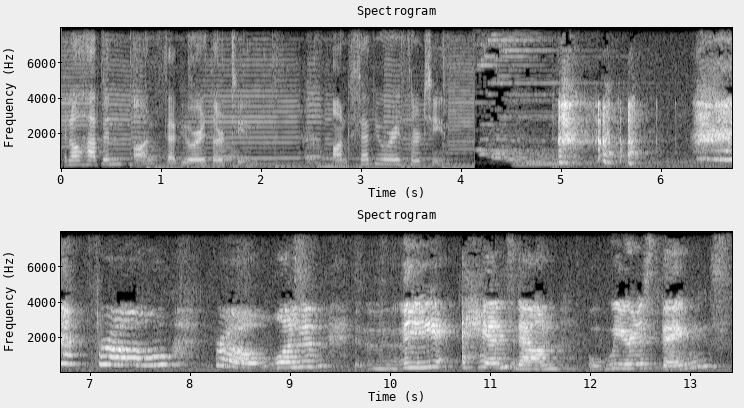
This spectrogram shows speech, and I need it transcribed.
It all happened on February 13th. On February 13th. bro, bro, one of the hands down weirdest things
